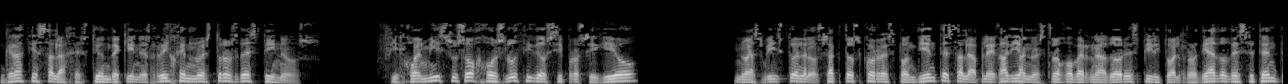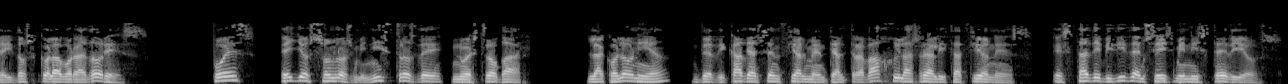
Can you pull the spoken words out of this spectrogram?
gracias a la gestión de quienes rigen nuestros destinos. Fijó en mí sus ojos lúcidos y prosiguió. ¿No has visto en los actos correspondientes a la plegaria a nuestro gobernador espiritual rodeado de 72 colaboradores? Pues, ellos son los ministros de nuestro hogar. La colonia, dedicada esencialmente al trabajo y las realizaciones, está dividida en seis ministerios,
